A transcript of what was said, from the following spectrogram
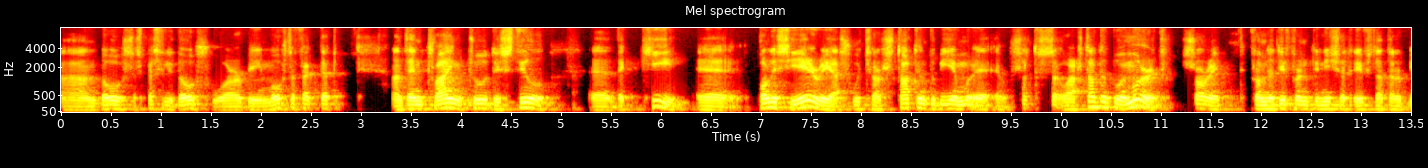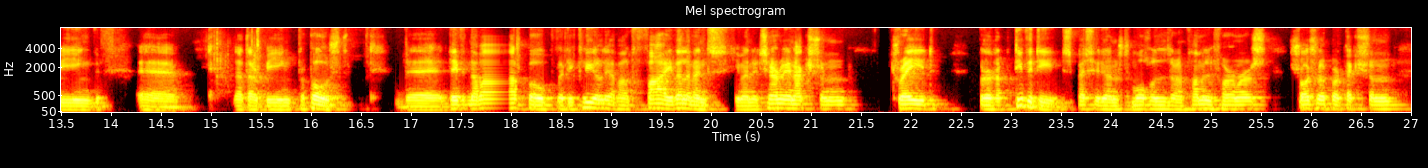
and those, especially those who are being most affected, and then trying to distill uh, the key uh, policy areas which are starting to be uh, are starting to emerge sorry from the different initiatives that are being uh, that are being proposed. The David Nabarro spoke very clearly about five elements humanitarian action trade productivity especially on smallholder and family farmers social protection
